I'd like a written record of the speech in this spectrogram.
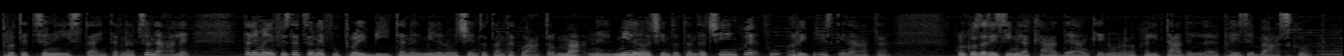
protezionista internazionale, tale manifestazione fu proibita nel 1984, ma nel 1985 fu ripristinata. Qualcosa di simile accadde anche in una località del Paese Basco.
